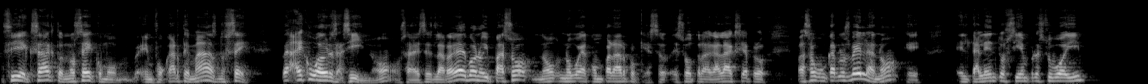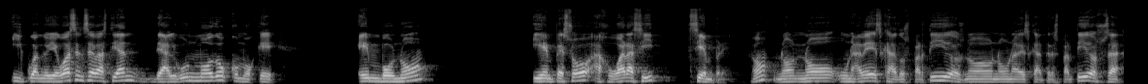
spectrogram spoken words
Sí, exacto, no sé, como enfocarte más, no sé. Hay jugadores así, ¿no? O sea, esa es la realidad. Bueno, y pasó, no, no voy a comparar porque es, es otra galaxia, pero pasó con Carlos Vela, ¿no? Que el talento siempre estuvo ahí y cuando llegó a San Sebastián, de algún modo como que embonó y empezó a jugar así siempre, ¿no? No, no una vez cada dos partidos, no, no una vez cada tres partidos. O sea,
